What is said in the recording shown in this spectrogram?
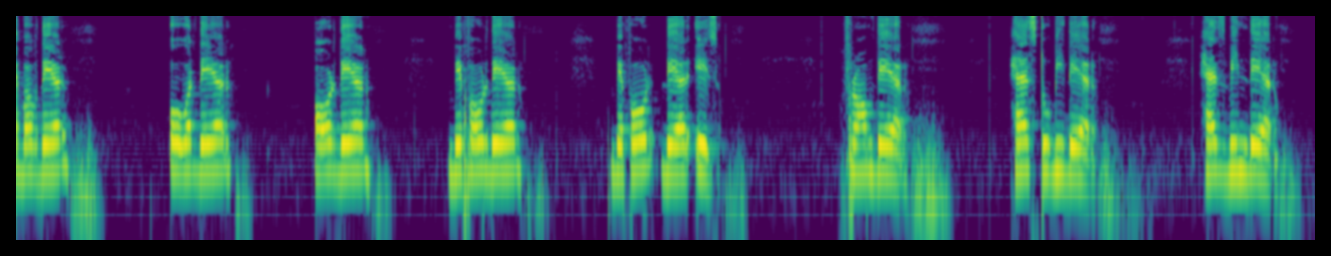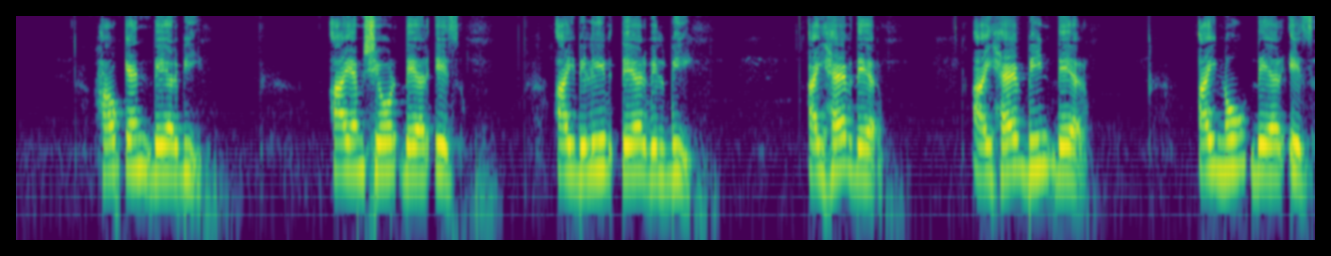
above there, over there, or there, before there, before there is, from there, has to be there, has been there. How can there be? I am sure there is. I believe there will be. I have there. I have been there. I know there is.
